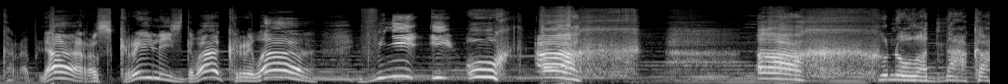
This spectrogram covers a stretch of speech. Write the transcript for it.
корабля раскрылись два крыла. Вни и ух, ах! Ах, ну, однако,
